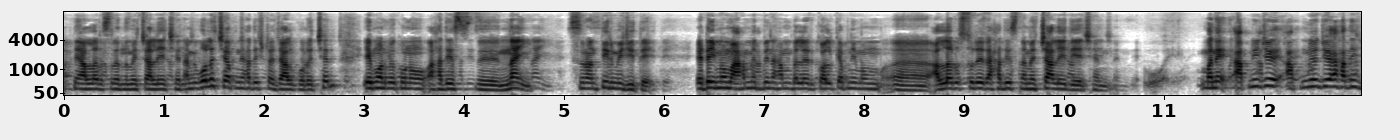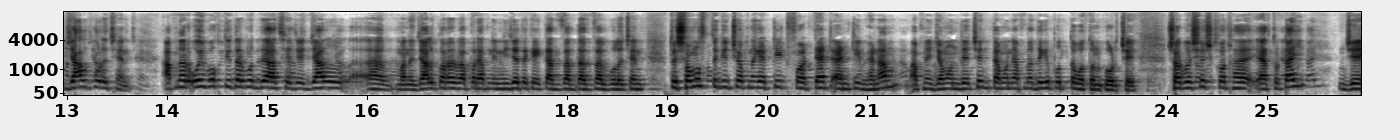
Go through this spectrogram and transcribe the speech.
আপনি আল্লাহ রসুলের নামে চালিয়েছেন। আমি বলেছি, আপনি হাদিসটা জাল করেছেন। এ মর্মে কোনো হাদিস নাই। সুনান তিরমিজিতে। এটা ইমাম আহমেদ বিন হাম্বালের কলকে আপনি ইমাম আল্লাহ রসুলের হাদিস নামে চালিয়ে দিয়েছেন। মানে আপনি যে, আপনিও যে হাদিস জাল করেছেন, আপনার ওই বক্তৃতার মধ্যে আছে যে জাল মানে জাল করার ব্যাপারে আপনি নিজে থেকে কাজদাব দাজ্জাল বলেছেন। তো সমস্ত কিছু আপনাকে tit for tat anti venom আপনি যেমন দিয়েছেন, তেমনই আপনাদেরকে প্রত্যাবর্তন করছে। সর্বশেষ কথা এতটাই যে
